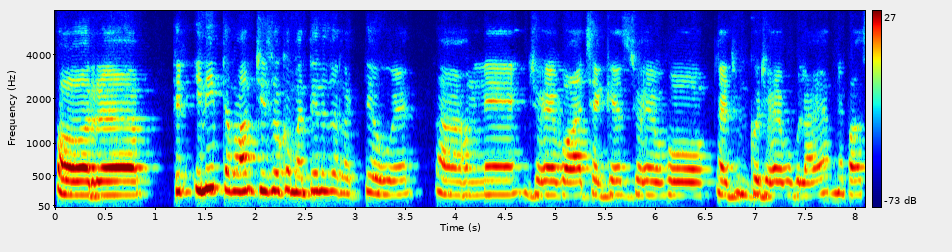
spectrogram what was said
اور پھر انہی تمام چیزوں کو مد نظر رکھتے ہوئے ہم نے جو ہے وہ آج گیسٹ جو ہے وہ جن کو جو ہے وہ بلایا اپنے پاس۔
